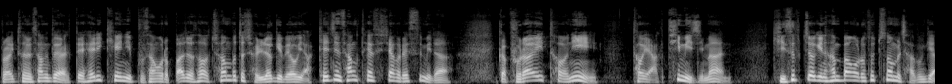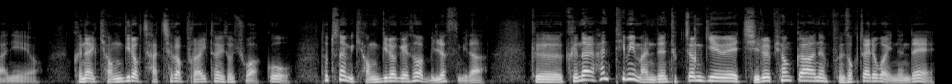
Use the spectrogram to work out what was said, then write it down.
브라이턴을 상대할 때 해리 케인이 부상으로 빠져서 처음부터 전력이 매우 약해진 상태에서 시작을 했습니다. 그러니까 브라이턴이 더 약팀이지만 기습적인 한 방으로 토트넘을 잡은 게 아니에요. 그날 경기력 자체가 브라이턴이 더 좋았고 토트넘이 경기력에서 밀렸습니다. 그 그날 한 팀이 만든 득점 기회의 질을 평가하는 분석 자료가 있는데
